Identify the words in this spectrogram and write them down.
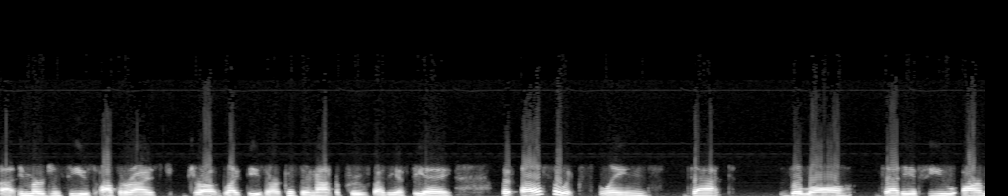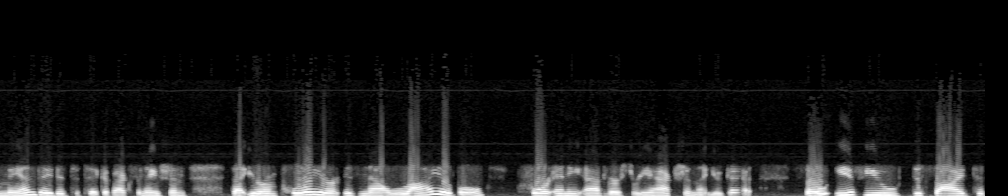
uh, emergency use authorized drug like these are because they're not approved by the FDA, but also explains that the law that if you are mandated to take a vaccination, that your employer is now liable for any adverse reaction that you get. So if you decide to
